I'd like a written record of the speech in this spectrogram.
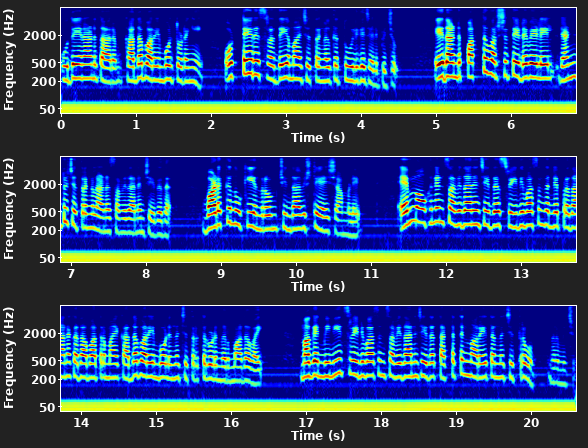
ഉദയനാട് താരം കഥ പറയുമ്പോൾ തുടങ്ങി ഒട്ടേറെ ശ്രദ്ധേയമായ ചിത്രങ്ങൾക്ക് തൂലിക ചലിപ്പിച്ചു. ഏതാണ്ട് പത്ത് വർഷത്തെ ഇടവേളയിൽ രണ്ടു ചിത്രങ്ങളാണ് സംവിധാനം ചെയ്തത്. വടക്ക് നോക്കി യന്ത്രവും ചിന്താവിഷ്ടയായി ശ്യാമളയും. എം മോഹനൻ സംവിധാനം ചെയ്ത ശ്രീനിവാസൻ തന്റെ പ്രധാന കഥാപാത്രമായ കഥ പറയുമ്പോൾ എന്ന ചിത്രത്തിലൂടെ നിർമ്മാതാവായി. മകൻ വിനീത് ശ്രീനിവാസൻ സംവിധാനം ചെയ്ത തട്ടത്തിൻ മറയത്ത് എന്ന ചിത്രവും നിർമ്മിച്ചു.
